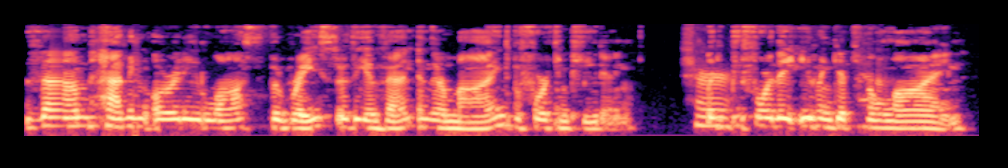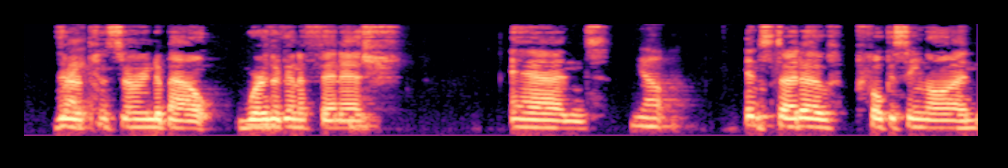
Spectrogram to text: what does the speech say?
them having already lost the race or the event in their mind before competing. Sure. Like before they even get to the line, they're right. concerned about where they're going to finish. And yep. Instead of focusing on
